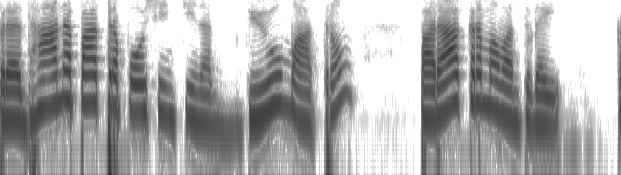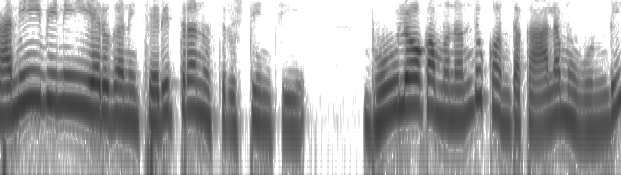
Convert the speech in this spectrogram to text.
ప్రధాన పాత్ర పోషించిన ద్యూ మాత్రం పరాక్రమవంతుడై కనీవిని ఎరుగని చరిత్రను సృష్టించి భూలోకమునందు కొంతకాలము ఉండి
